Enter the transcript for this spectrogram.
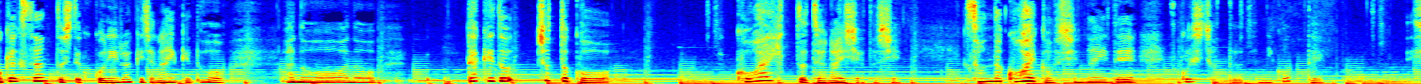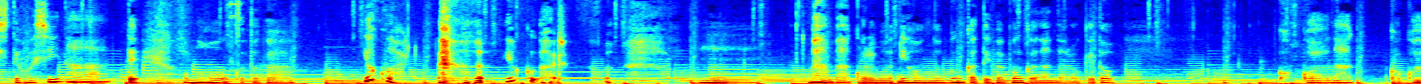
お客さんとしてここにいるわけじゃないけどあのあのだけどちょっとこう怖い人じゃないし私。そんな怖い顔しないで少しちょっとニコってしてほしいなって思うことがよくある。よくある。うん。まあまあこれも日本の文化といえば文化なんだろうけどここなここ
